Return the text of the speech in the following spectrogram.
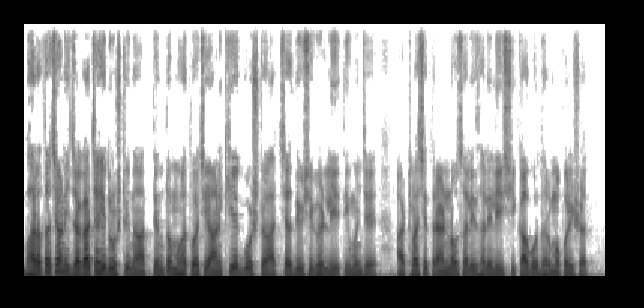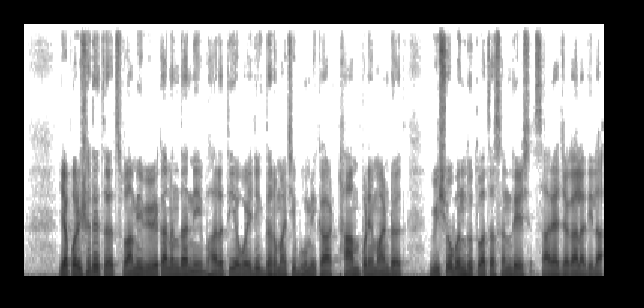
भारताच्या आणि जगाच्याही दृष्टीनं अत्यंत महत्त्वाची आणखी एक गोष्ट आजच्याच दिवशी घडली ती म्हणजे अठराशे त्र्याण्णव साली झालेली शिकागो धर्मपरिषद. या परिषदेतच स्वामी विवेकानंदांनी भारतीय वैदिक धर्माची भूमिका ठामपणे मांडत विश्वबंधुत्वाचा संदेश साऱ्या जगाला दिला.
